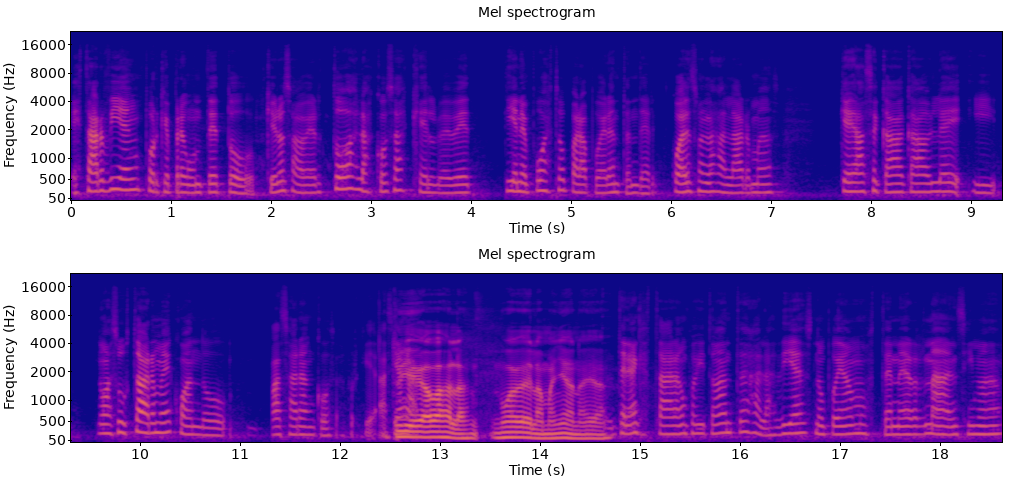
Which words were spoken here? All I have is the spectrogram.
estar bien porque pregunté todo. Quiero saber todas las cosas que el bebé tiene puesto para poder entender cuáles son las alarmas, qué hace cada cable y no asustarme cuando pasaran cosas. Porque Tú llegabas a las 9 de la mañana ya. Tenía que estar un poquito antes, a las 10, no podíamos tener nada encima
